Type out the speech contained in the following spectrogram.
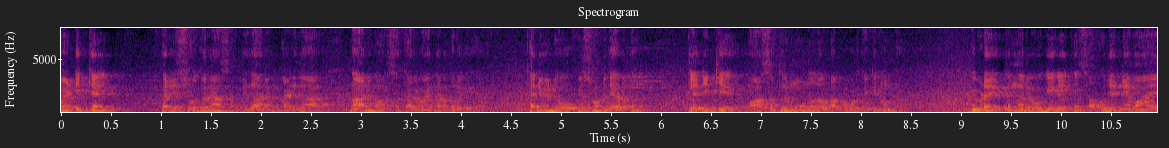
മെഡിക്കൽ പരിശോധനാ സംവിധാനം കഴിഞ്ഞ നാല് മാസക്കാലമായി നടന്നു വരികയാണ്. കനുവിന്റെ ഓഫീസിനോട് ചേർന്ന് ക്ലിനിക്ക് മാസത്തിൽ മൂന്ന് തവണ പ്രവർത്തിക്കുന്നുണ്ട്. ഇവിടെ എത്തുന്ന രോഗികൾക്ക് സൗജന്യമായ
